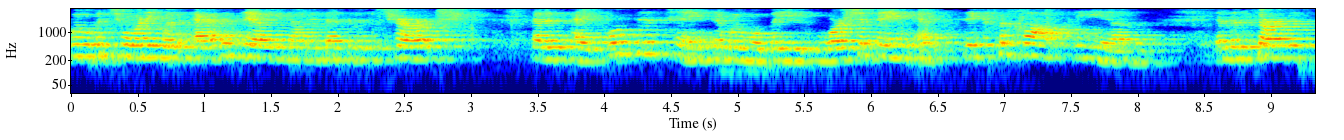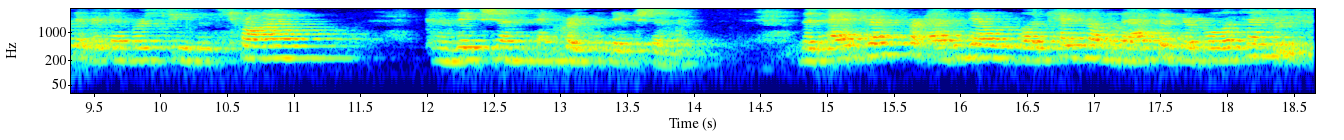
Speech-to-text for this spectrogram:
we will be joining with Avondale United Methodist Church. That is April 15th, and we will be worshiping at 6 o'clock p.m. in the service that remembers Jesus' trial, conviction, and crucifixion. The address for Avondale is located on the back of your bulletin,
